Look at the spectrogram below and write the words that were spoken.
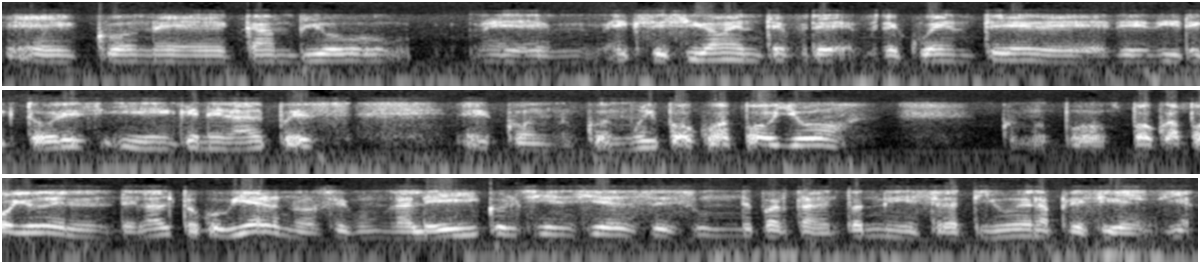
eh, con eh, cambio eh, excesivamente fre frecuente de, directores y en general pues con, con muy poco apoyo po poco apoyo del, alto gobierno. Según la ley Conciencias es un departamento administrativo de la presidencia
